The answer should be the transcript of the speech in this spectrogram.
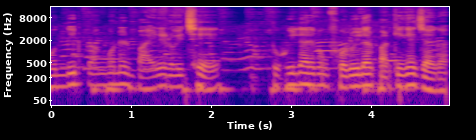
মন্দির প্রাঙ্গণের বাইরে রয়েছে টু হুইলার এবং ফোর হুইলার পার্কিংয়ের জায়গা।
